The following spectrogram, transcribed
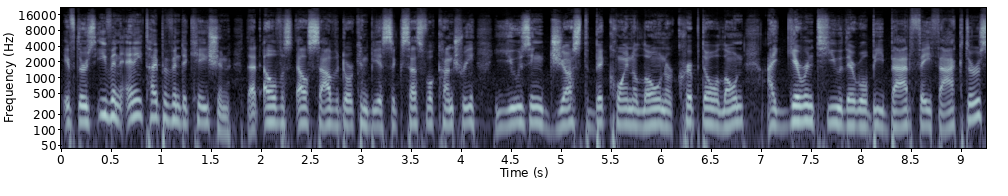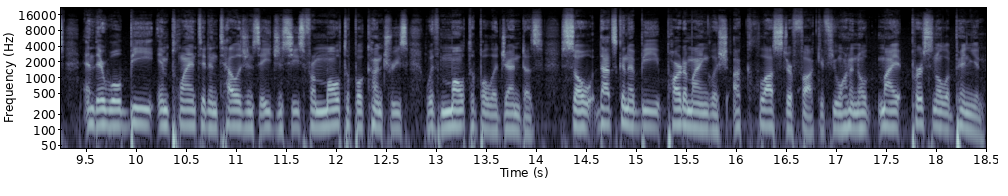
if there's even any type of indication that Elvis, El Salvador can be a successful country using just Bitcoin alone or crypto alone, I guarantee you there will be bad faith actors and there will be implanted intelligence agencies from multiple countries with multiple agendas. So that's going to be part of my English, a clusterfuck, if you want to know my personal opinion.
